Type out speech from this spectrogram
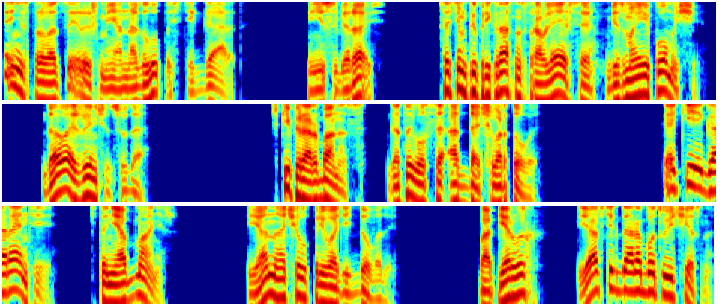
Ты не спровоцируешь меня на глупости, Гаррет. И не собираюсь. С этим ты прекрасно справляешься без моей помощи. Давай женщин сюда. Шкипер Арбанас готовился отдать Швартовы. Какие гарантии, что не обманешь? Я начал приводить доводы. Во-первых, я всегда работаю честно.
